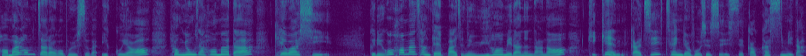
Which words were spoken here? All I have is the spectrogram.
험할 험자라고 볼 수가 있고요. 형용사 험하다, 개와시, 그리고 험한 상태에 빠지는 위험이라는 단어 키켄까지 챙겨 보실 수 있을 것 같습니다.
